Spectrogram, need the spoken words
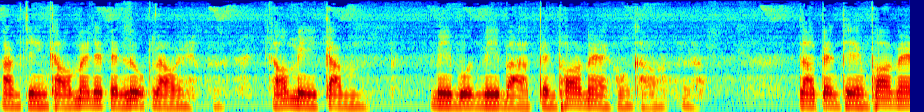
ความจริงเขาไม่ได้เป็นลูกเรา เขามีกรรม มีบุญมีบาปเป็นพ่อแม่ของเขา เราเป็นเพียงพ่อแม่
